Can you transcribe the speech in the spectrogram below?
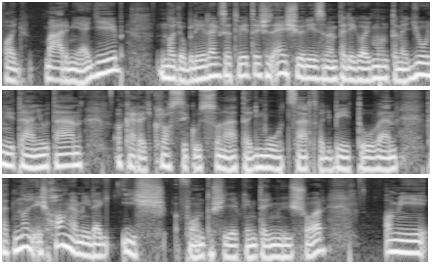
vagy bármi egyéb, nagyobb lélegzetvétel, és az első részben pedig, ahogy mondtam, egy jó nyitány után, akár egy klasszikus szonát, egy Mozart, vagy Beethoven, tehát nagy, és hangnemileg is fontos egyébként egy műsor, ami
